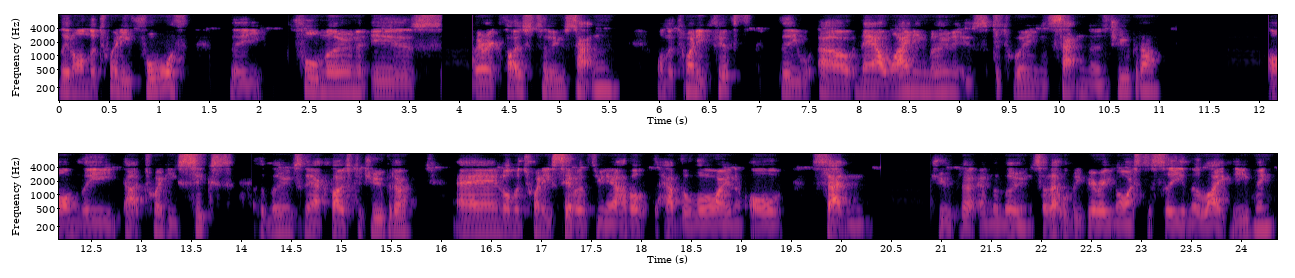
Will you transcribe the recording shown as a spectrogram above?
Then on the 24th, the full moon is very close to Saturn. On the 25th, the uh, now waning moon is between Saturn and Jupiter. On the uh, 26th, the moon's now close to Jupiter. And on the 27th, you now have, a, have the line of Saturn, Jupiter, and the moon. So that will be very nice to see in the late evening.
